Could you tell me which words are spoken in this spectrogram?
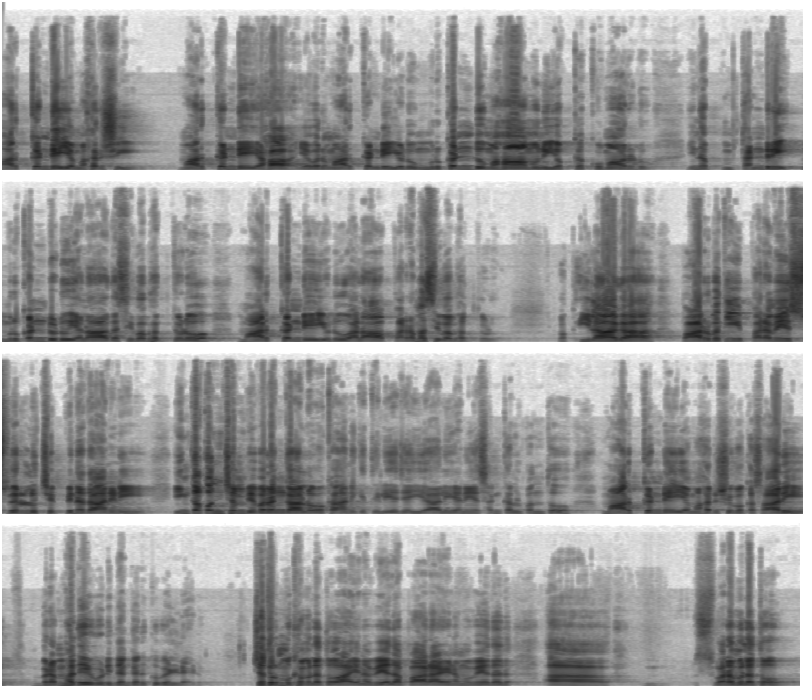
మార్కండేయ మహర్షి మార్కండేయ ఎవరు మార్కండేయుడు? మృకండు మహాముని యొక్క కుమారుడు. ఈయన తండ్రి మృకండు ఎలాగ శివభక్తుడో మార్కండేయుడు అలా పరమశివభక్తుడు ఇలాగా పార్వతీ పరమేశ్వరులు చెప్పిన దానిని ఇంకా కొంచెం వివరంగా లోకానికి తెలియజేయాలి అనే సంకల్పంతో మార్కండేయ మహర్షి ఒకసారి బ్రహ్మదేవుడి దగ్గరకు వెళ్ళాడు. చతుర్ముఖములతో ఆయన వేద పారాయణము వేద స్వరములతో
